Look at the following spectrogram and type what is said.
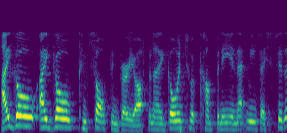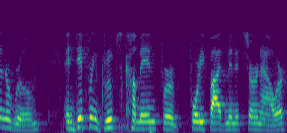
I go, I go consulting very often. I go into a company, and that means I sit in a room, and different groups come in for 45 minutes or an hour.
